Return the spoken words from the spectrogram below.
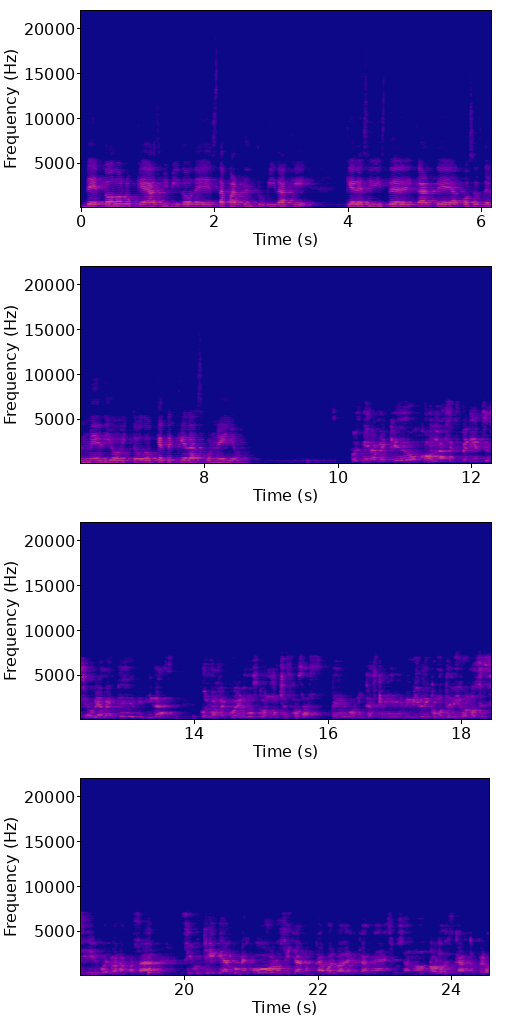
de todo lo que has vivido de esta parte en tu vida que, que decidiste dedicarte a cosas del medio y todo, ¿qué te quedas con ello? Pues mira, me quedo con las experiencias obviamente vividas, con los recuerdos, con muchas cosas eh, bonitas que he vivido y como te digo, no sé si vuelvan a pasar, si llegue algo mejor o si ya nunca vuelva a dedicarme a eso, o sea, no, no lo descarto, pero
